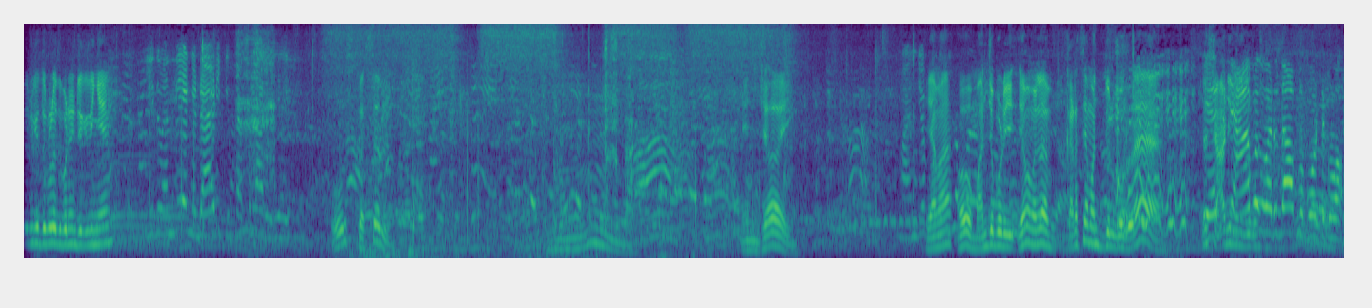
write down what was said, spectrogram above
இது பண்ணிட்டு இருக்கீங்க இது வந்து எங்கள் டேடிக்கு ஸ்பெஷலாக ஓ ஸ்பெஷல் என்ஜாய் ஏமா ஓ மஞ்சள் பொடி ஏமா இல்லை கடைசியாக மஞ்சள் தூள் போடுற ஸ்டார்டிங் ஞாபகம் வருதா? அப்போ போட்டுக்குவோம்.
